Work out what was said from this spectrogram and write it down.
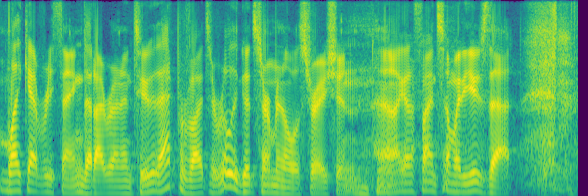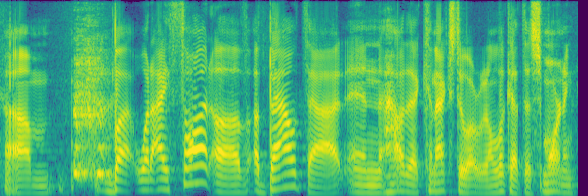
like everything that I run into, that provides a really good sermon illustration. And I got to find somebody to use that. Um, but what I thought of about that and how that connects to what we're going to look at this morning,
